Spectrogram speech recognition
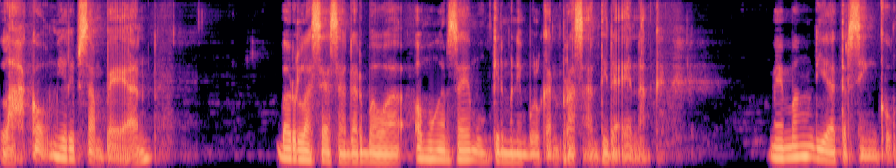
Lah kok mirip sampean? Barulah saya sadar bahwa omongan saya mungkin menimbulkan perasaan tidak enak. Memang dia tersinggung.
